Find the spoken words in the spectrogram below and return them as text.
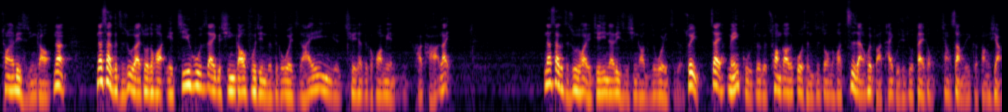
创下历史新高。那纳斯达克指数来说的话，也几乎是在一个新高附近的这个位置。来切一下这个画面，卡卡来。纳斯达克指数的话，也接近在历史新高的这个位置了。所以在美股这个创高的过程之中的话，自然会把台股去做带动向上的一个方向。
